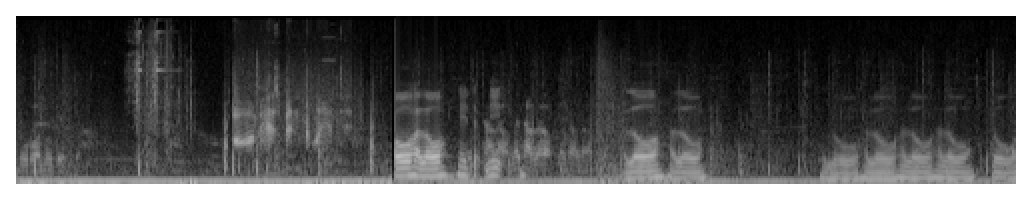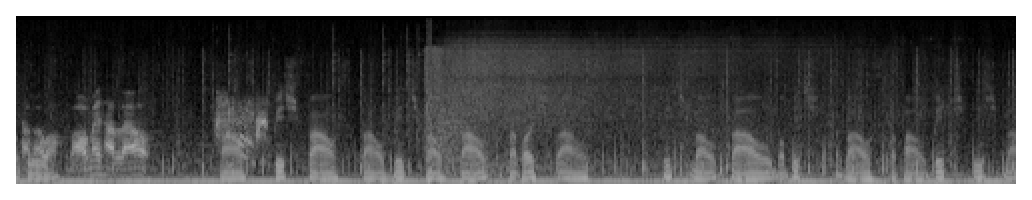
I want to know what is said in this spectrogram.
กลัวไม่ติดโอ้ฮัลโหลนี่จะไม่นี่ทันแล้วไม่ทันแล้วฮัลโหลฮัลโหลฮัลโหลฮัลโหลฮัลโหลฮัลโหลโตไม่ทันตูแล้วเหรอเบาไม่ทันแล้ว เปล่าบิชเปล่าเปล่าบิชเปล่าเปล่าเปล่าบิชเปล่าบิชเปล่าเปล่าเปล่าบิชเปล่าเปล่าบิชบิชเปล่า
